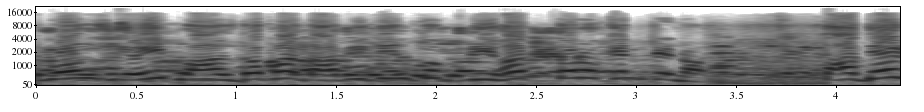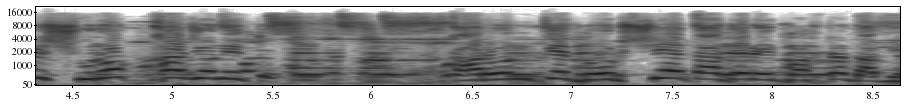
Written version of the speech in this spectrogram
এবং এই পাঁচ দফা দাবি কিন্তু বৃহত্তর ক্ষেত্রে নয়, তাদের সুরক্ষাজনিত কারণকে দর্শিয়ে তাদের এই পাঁচটা দাবি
